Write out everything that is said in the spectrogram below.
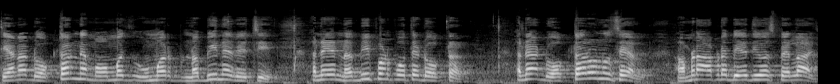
ત્યાંના ડૉક્ટરને મોહમ્મદ ઉમર નબીને વેચી. અને એ નબી પણ પોતે ડૉક્ટર. અને આ ડૉક્ટરોનું સેલ. હમણાં આપણે બે દિવસ પહેલાં જ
